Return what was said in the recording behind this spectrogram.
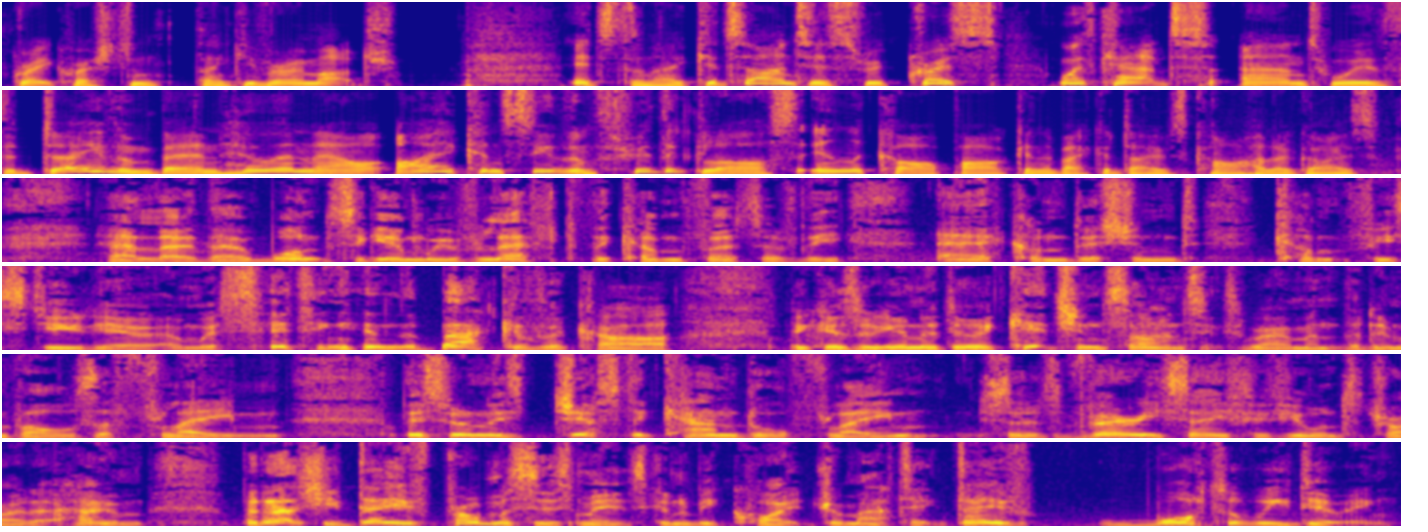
great question. Thank you very much. It's the Naked Scientists with Chris, with Kat, and with Dave and Ben, who are now, I can see them through the glass in the car park in the back of Dave's car. Hello, guys. Hello there. Once again, we've left the comfort of the air conditioned, comfy studio and we're sitting in the back of a car because we're going to do a kitchen science experiment that involves a flame. This one is just a candle flame, so it's very safe if you want to try it at home. But actually, Dave promises me it's going to be quite dramatic. Dave, what are we doing?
